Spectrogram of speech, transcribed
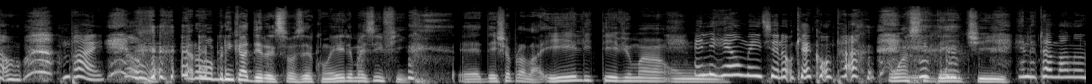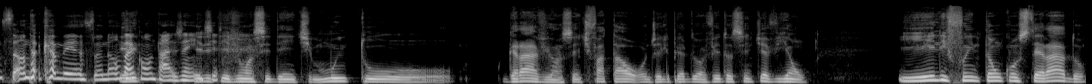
Não, pai. Não, era uma brincadeira de se fazer com ele, mas enfim, é, deixa pra lá. Ele teve uma, um, Ele realmente não quer contar. um acidente. Ele tá balançando a cabeça. Não vai Ele- contar, gente. Ele teve um acidente muito grave, um acidente fatal, onde ele perdeu a vida, um acidente de avião. E ele foi então considerado,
